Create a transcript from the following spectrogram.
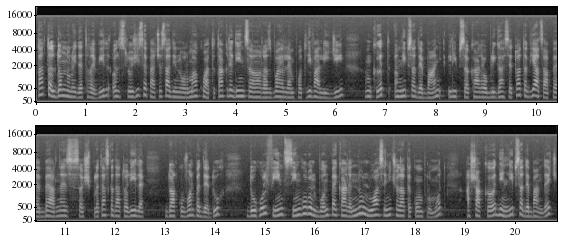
Tatăl domnului de Treville îl slujise pe acesta din urmă cu atâta credință în războaiele împotriva ligii, încât, în lipsă de bani, lipsă care obligase toată viața pe Bearnez să-și plătească datoriile doar cu vorbe de duh, duhul fiind singurul bun pe care nu-l luase niciodată cu împrumut, așa că, din lipsă de bandeci,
